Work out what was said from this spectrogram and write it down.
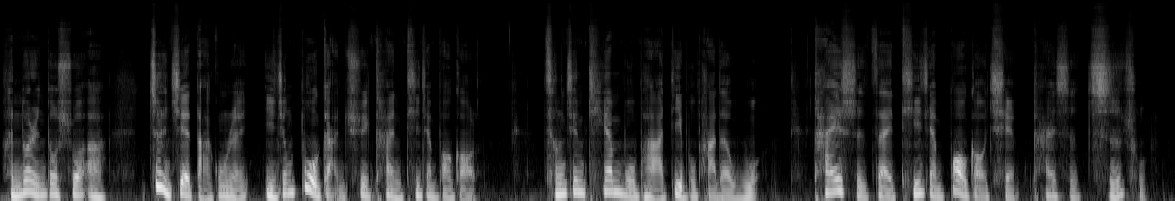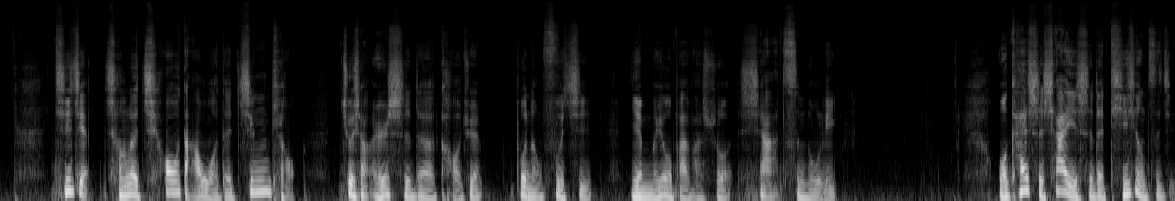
很多人都说啊，这届打工人已经不敢去看体检报告了。曾经天不怕地不怕的我，开始在体检报告前开始踟蹰。体检成了敲打我的金条，就像儿时的考卷，不能复习，也没有办法说下次努力。我开始下意识地提醒自己，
